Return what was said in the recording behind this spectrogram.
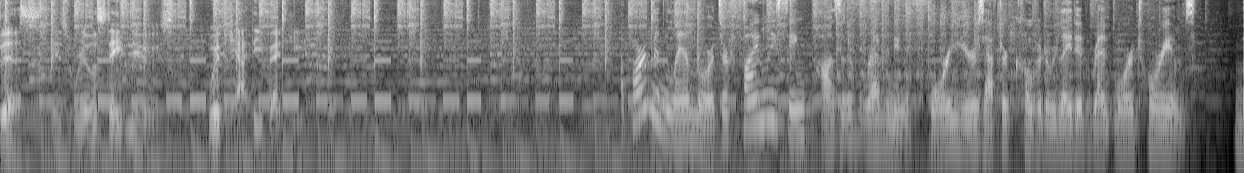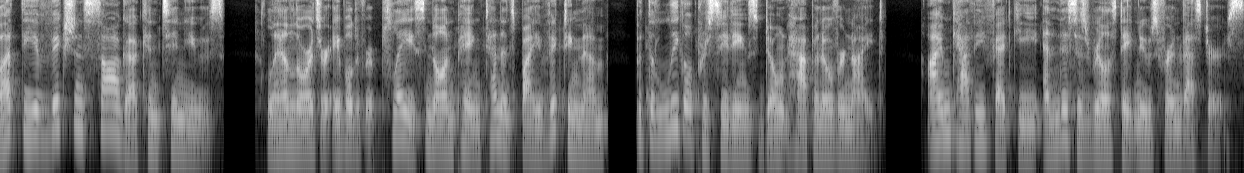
This is Real Estate News with Kathy Fettke. Apartment landlords are finally seeing positive revenue four years after COVID related rent moratoriums. But the eviction saga continues. Landlords are able to replace non paying tenants by evicting them, but the legal proceedings don't happen overnight. I'm Kathy Fettke, and this is Real Estate News for Investors.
